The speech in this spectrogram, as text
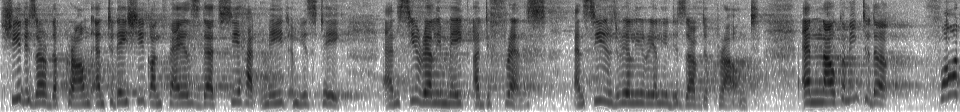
she deserved the crown and today she confessed that she had made a mistake and she really made a difference and she really, really deserved the crown. And now coming to the fourth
